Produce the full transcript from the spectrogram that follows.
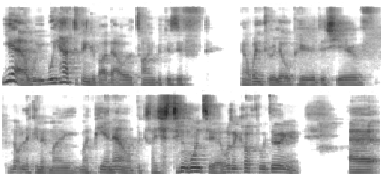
yeah we, we have to think about that all the time because if you know, I went through a little period this year of not looking at my my P and L because I just didn't want to. I wasn't comfortable doing it. Uh,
